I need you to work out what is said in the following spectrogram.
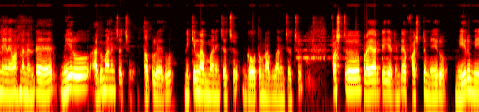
నేనేమంటున్నానంటే మీరు అభిమానించవచ్చు తప్పు లేదు. నిఖిల్ని అభిమానించవచ్చు గౌతమ్ని అభిమానించవచ్చు ఫస్ట్ ప్రయారిటీ ఏంటంటే ఫస్ట్ మీరు మీరు మీ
